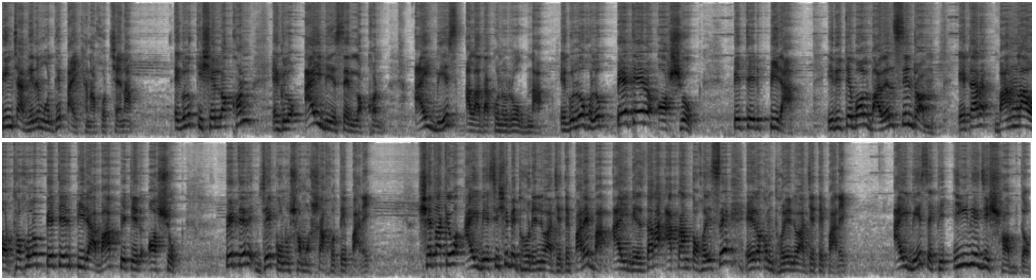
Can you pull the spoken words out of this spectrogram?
তিন চার দিনের মধ্যে পায়খানা হচ্ছে না। এগুলো কিসের লক্ষণ? এগুলো আইবিএস এর লক্ষণ। আইবিএস আলাদা কোনো রোগ না। এগুলো হলো পেটের অসুখ, পেটের পীড়া ইরিটেবল বাওয়েল সিনড্রোম এটার বাংলা অর্থ হলো পেটের পীড়া বা পেটের অসুখ। পেটের যে কোনো সমস্যা হতে পারে। সেটাকেও আইবিএস হিসেবে ধরে নেওয়া যেতে পারে বা আইবিএস দ্বারা আক্রান্ত হয়েছে, এরকম ধরে নেওয়া যেতে পারে। আইবিএস একটি ইংরেজি শব্দ।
